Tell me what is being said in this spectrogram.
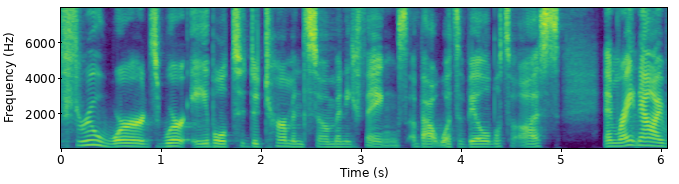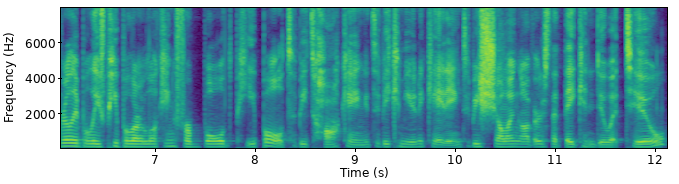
through words. We're able to determine so many things about what's available to us and right now, I really believe people are looking for bold people to be talking, to be communicating, to be showing others that they can do it too.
